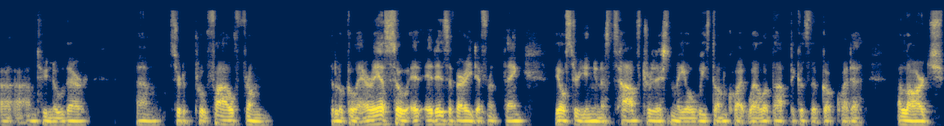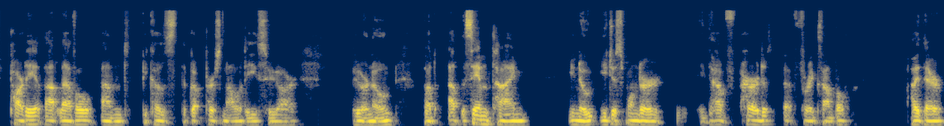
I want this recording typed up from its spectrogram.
uh, and who know their um, sort of profile from the local area. So it, it is a very different thing. The Ulster Unionists have traditionally always done quite well at that because they've got quite a, a large party at that level and because they've got personalities who are who are known. But at the same time, you know, you just wonder, you have heard, uh, for example, how they're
